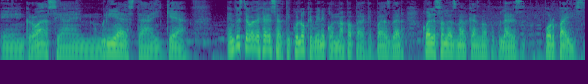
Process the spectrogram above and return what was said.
en Croacia, en Hungría está IKEA. Entonces te voy a dejar ese artículo que viene con mapa para que puedas ver cuáles son las marcas más populares por país.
